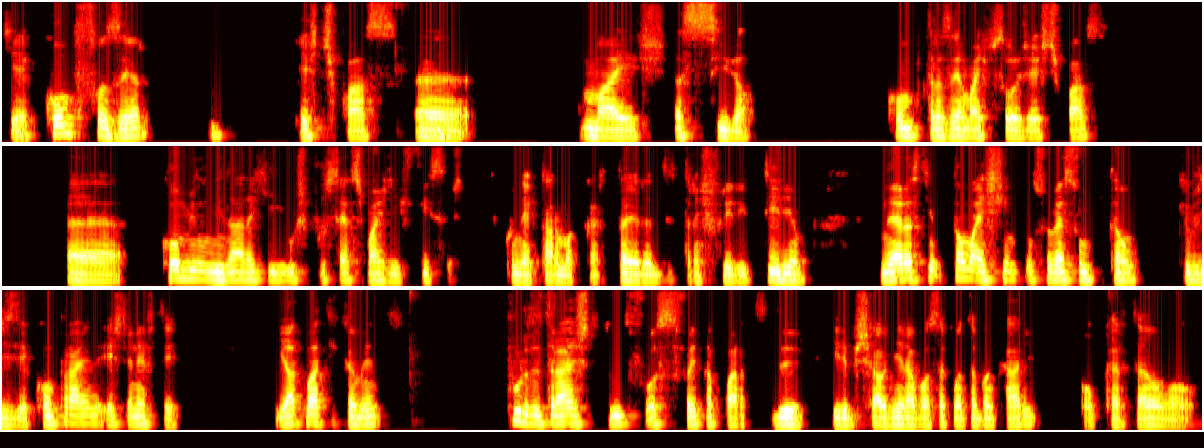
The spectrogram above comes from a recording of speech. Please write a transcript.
que é como fazer este espaço uh, mais acessível, como trazer mais pessoas a este espaço, uh, como eliminar aqui os processos mais difíceis de conectar uma carteira, de transferir Ethereum. Não era assim tão mais simples se houvesse um botão que vos dizia comprar este NFT e automaticamente por detrás de tudo fosse feita a parte de ir buscar o dinheiro à vossa conta bancária, ou cartão, ou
